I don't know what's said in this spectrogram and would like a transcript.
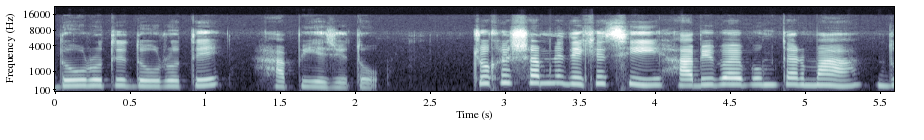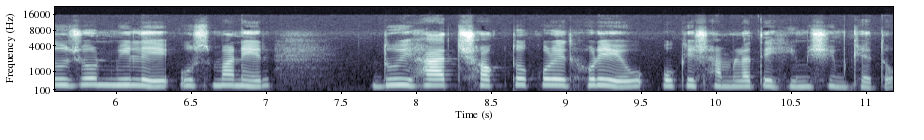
দৌড়তে দৌড়তে হাঁপিয়ে যেত। চোখের সামনে দেখেছি হাবিবা এবং তার মা দুজন মিলে উসমানের দুই হাত শক্ত করে ধরেও ওকে সামলাতে হিমশিম খেত।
